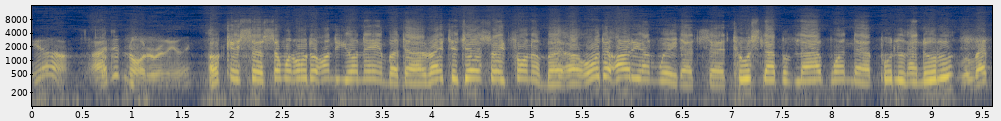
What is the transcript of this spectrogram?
Yeah, I didn't order anything. okay, sir. Someone order under your name, but uh, right address, right phone number. Uh, order Arian way. That's uh, two slab of lab, one uh, poodle and noodle, Well, that's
